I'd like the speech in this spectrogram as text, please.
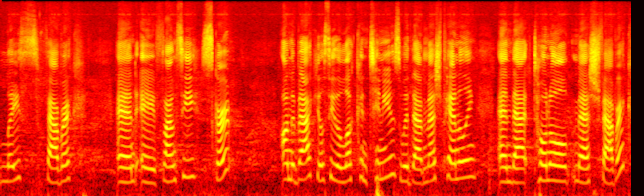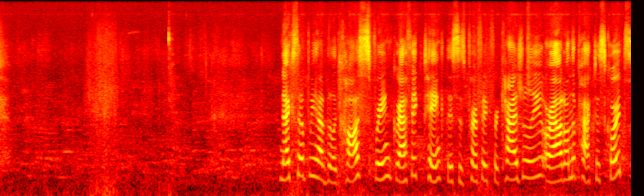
lace fabric and a flouncy skirt. On the back, you'll see the look continues with that mesh paneling and that tonal mesh fabric. Next up we have the Lacoste Spring Graphic Tank. This is perfect for casually or out on the practice courts.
